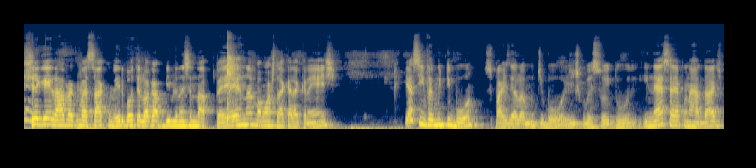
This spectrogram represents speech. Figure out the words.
Cheguei lá pra conversar com ele, botei logo a Bíblia na cima da perna pra mostrar que era crente. E assim, foi muito de boa. Os pais dela, muito de boa, a gente conversou e tudo. E nessa época, na verdade,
